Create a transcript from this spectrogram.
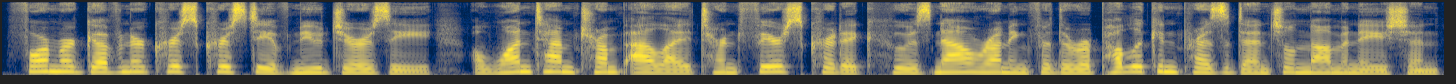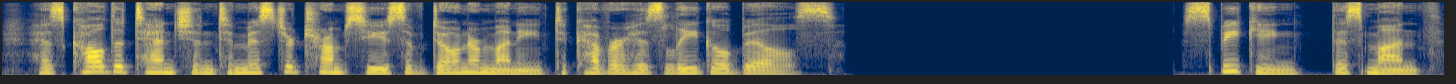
Former Governor Chris Christie of New Jersey, a one time Trump ally turned fierce critic who is now running for the Republican presidential nomination, has called attention to Mr. Trump's use of donor money to cover his legal bills. Speaking, this month,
